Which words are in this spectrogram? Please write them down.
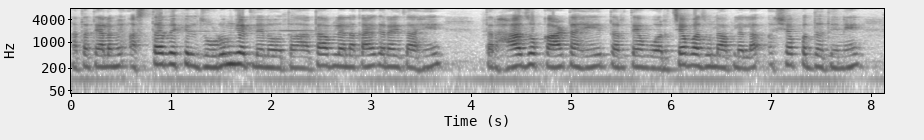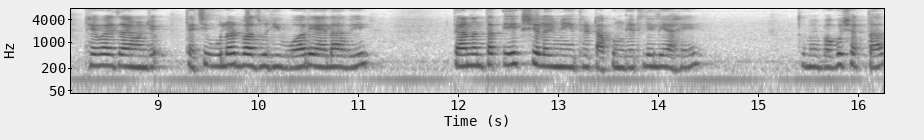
आता त्याला मी अस्तर देखील जोडून घेतलेलं होतं. आता आपल्याला काय करायचं आहे? तर हा जो काठ आहे तर त्या वरच्या बाजूला आपल्याला अशा पद्धतीने ठेवायचा आहे. म्हणजे त्याची उलट बाजू ही वर यायला हवी. त्यानंतर एक शिलाई मी इथे टाकून घेतलेली आहे. तुम्ही बघू शकतात.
